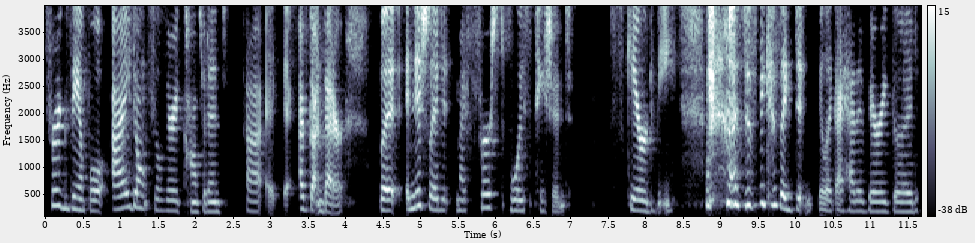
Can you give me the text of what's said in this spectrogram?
for example i don't feel very confident uh, i've gotten better but initially, did, my first voice patient scared me just because I didn't feel like I had a very good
